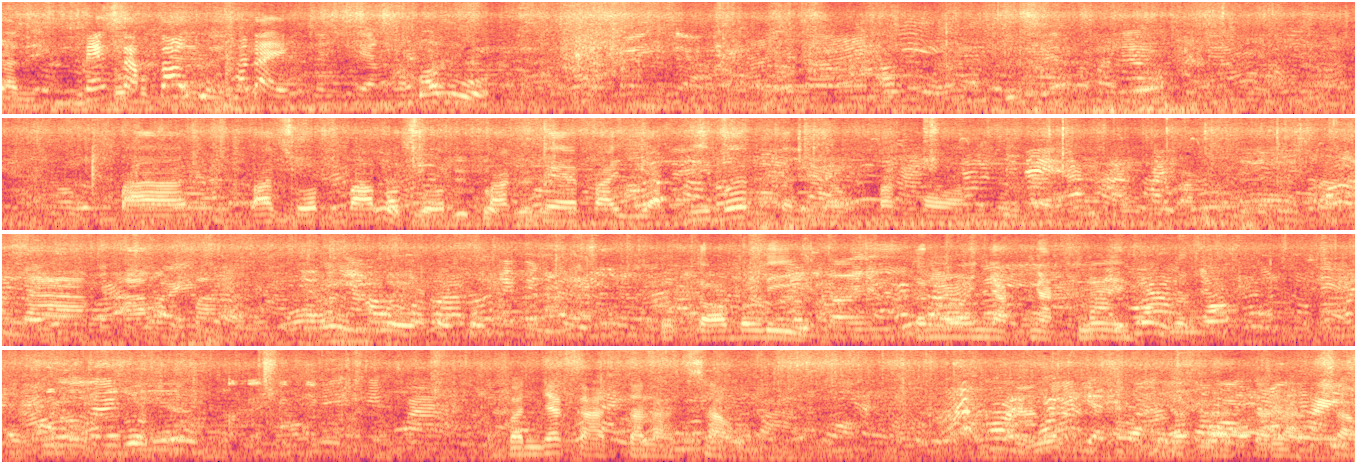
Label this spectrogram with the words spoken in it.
กันแมงสับเต้าถึงเท่าไหร่บ่รู้ปลาปลาสดปลาบ่สดปลาแค่ปลาเหยียบมีเบิดกันแล้วปลาคอสตรอเบอรี่ตะนวยหนักๆเลย บรรยากาศตลาดเสาบรรยากาศตลาดเสา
